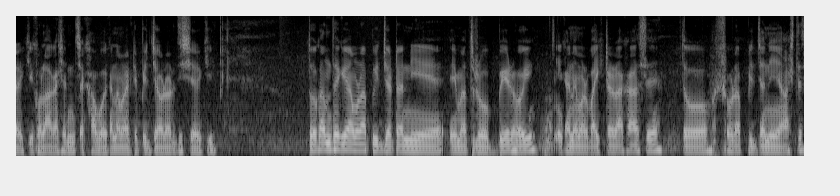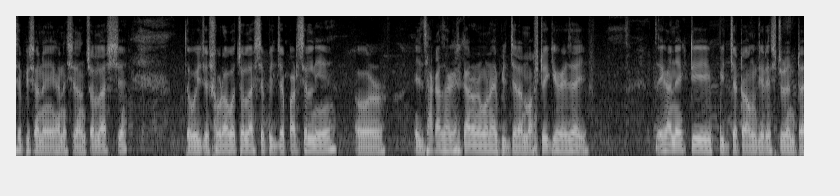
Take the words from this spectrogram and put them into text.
আর কি খোলা আকাশের নিচে খাব। এখানে আমরা একটি পিৎজা অর্ডার দিছি আর কি। তো ওখান থেকে আমরা পিৎজাটা নিয়ে এইমাত্র বের হই। এখানে আমার বাইকটা রাখা আছে। তো সোরা পিৎজা নিয়ে আসতেছে পিছনে, এখানে সেখানে চলে আসছে। তো ওই যে সৌরভও চলে আসছে পিৎজা পার্সেল নিয়ে। ওর এই ঝাঁকাঝাঁকের কারণে মনে হয় পিৎজাটা নষ্টই কি হয়ে যায়। তো এখানে একটি পিৎজা টং যে রেস্টুরেন্টটা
